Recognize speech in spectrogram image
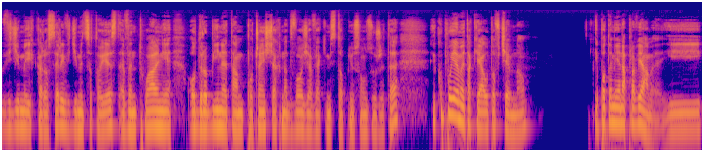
widzimy ich karosery, widzimy co to jest, ewentualnie odrobinę tam po częściach nadwozia, w jakim stopniu są zużyte i kupujemy takie auto w ciemno i potem je naprawiamy. I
